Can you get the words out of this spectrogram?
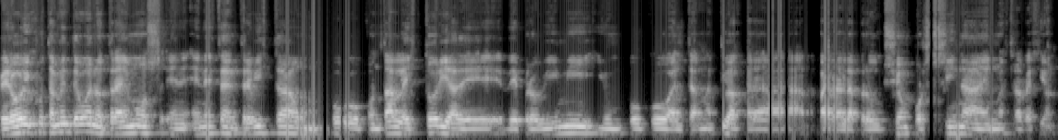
Pero hoy justamente, bueno, traemos en, esta entrevista un poco contar la historia de, de Provimi y un poco alternativas para, para, la producción porcina en nuestra región.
